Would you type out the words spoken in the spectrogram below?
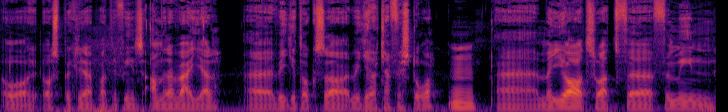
och, och spekulerar på att det finns andra vägar eh, vilket, också, vilket jag kan förstå Mm. eh, Men jag tror att för, för min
